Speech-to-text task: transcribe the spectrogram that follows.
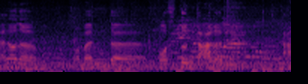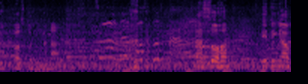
然后呢，我们的波士顿达人呢，达波士顿达人，他说一定要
